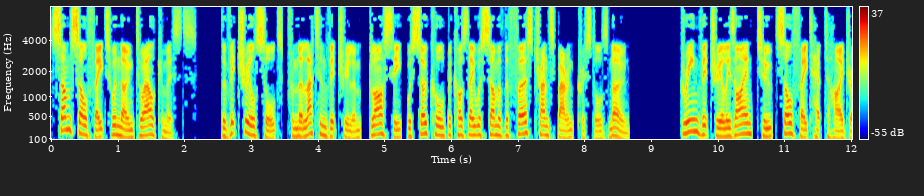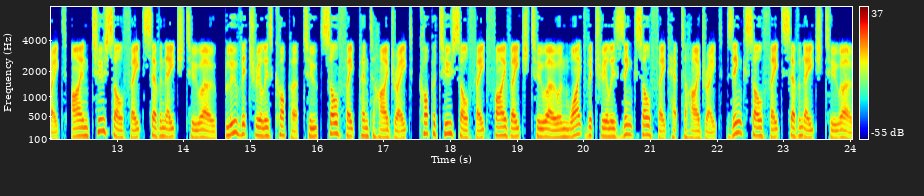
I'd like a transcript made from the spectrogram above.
Some sulfates were known to alchemists. The vitriol salts, from the Latin vitriolum, glassy, were so called because they were some of the first transparent crystals known. Green vitriol is iron sulfate heptahydrate, iron 2 sulfate 7H2O. Blue vitriol is copper sulfate pentahydrate, copper 2 sulfate 5H2O and white vitriol is zinc sulfate heptahydrate, zinc sulfate 7H2O.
